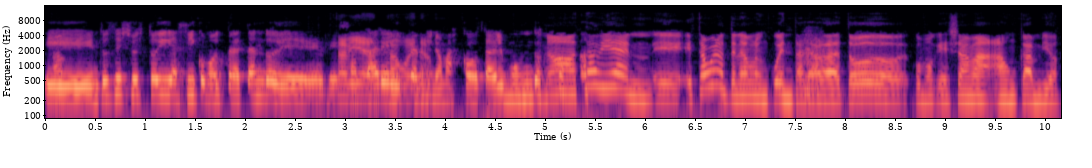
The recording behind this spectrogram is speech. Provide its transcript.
Eh, ah. entonces yo estoy así como tratando de, sacar el término mascota del mundo. No, está bien, eh, está bueno tenerlo en cuenta, la verdad, todo como que llama a un cambio.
